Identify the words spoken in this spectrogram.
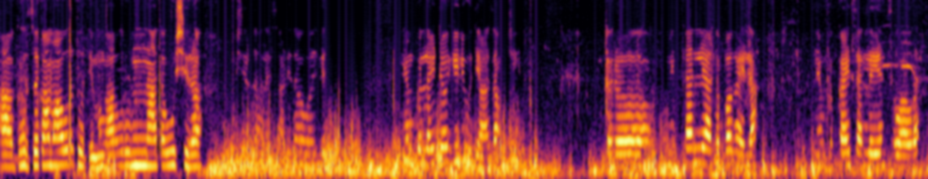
घरचं काम आवरत होते. मग आवरून आता उशिरा झाला आहे साडे दहा वाजले नेमकं लाइट गेली होती आज आमची. तर मी चालले आता बघायला. नेमकं काय चाललं आहे यांचं वावरात.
